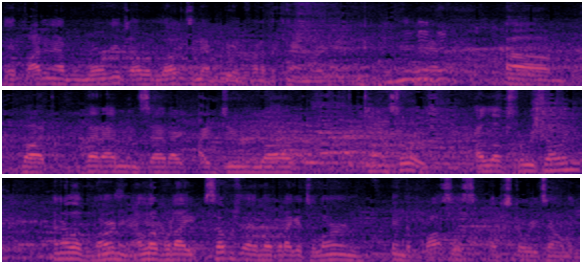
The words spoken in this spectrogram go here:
if I didn't have a mortgage, I would love to never be in front of a camera again. um, but that having been said, I, I do love telling stories. I love storytelling, and I love learning. I love what I selfishly, I love what I get to learn in the process of storytelling.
